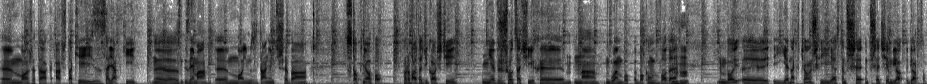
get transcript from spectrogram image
E, może tak, aż takiej zajawki e, nie ma. E, moim zdaniem trzeba stopniowo wprowadzać gości, nie wrzucać ich e, na głęboką wodę, bo e, jednak wciąż jestem przedsiębiorcą.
